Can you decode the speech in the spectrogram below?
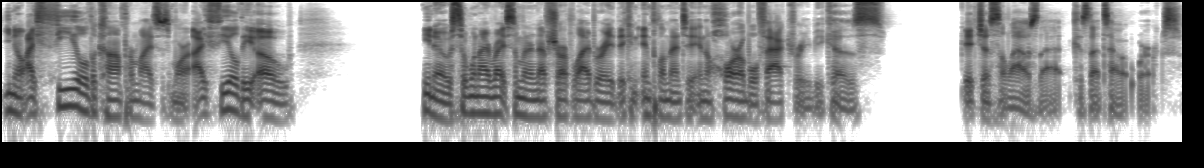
you know I feel the compromises more. I feel the oh, you know. So when I write someone an F sharp library, they can implement it in a horrible factory because it just allows that because that's how it works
